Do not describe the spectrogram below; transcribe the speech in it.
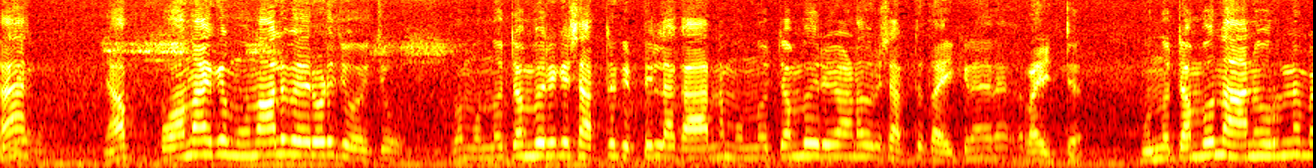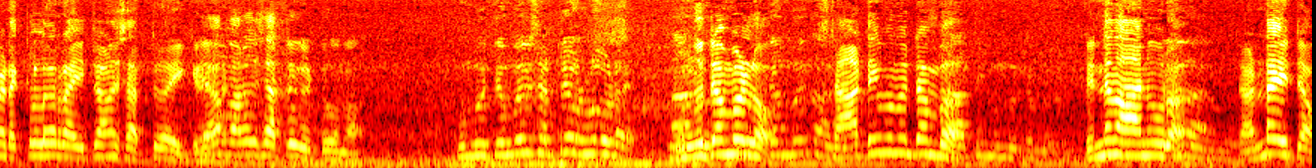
ഏ? ഞാൻ പോന്നാക്കി മൂന്നാൽ പേരോട് ചോദിച്ചു ഇപ്പൊ മുന്നൂറ്റമ്പത് രൂപയ്ക്ക് ഷർട്ട് കിട്ടില്ല കാരണം മുന്നൂറ്റമ്പത് രൂപയാണ് ഒരു ഷർട്ട് തയ്ക്കുന്നതിന് റേറ്റ് മുന്നൂറ്റമ്പത് നാനൂറിനും ഇടയ്ക്കുള്ള റേറ്റാണ് ഷർട്ട് തയ്ക്കുന്നത് ഞാൻ പറഞ്ഞു ഷർട്ട് കിട്ടുമെന്നോ? മുന്നൂറ്റമ്പത് ഷർട്ടേ ഉള്ളൂ ഇവിടെ. മുന്നൂറ്റമ്പതിലോ സ്റ്റാർട്ടിങ് മുന്നൂറ്റമ്പത്. പിന്നെ നാനൂറ്? രണ്ടായിട്ടോ.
